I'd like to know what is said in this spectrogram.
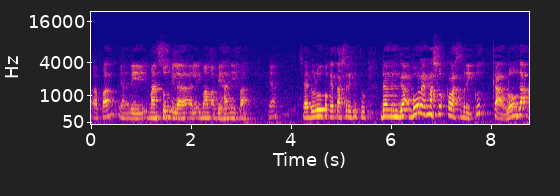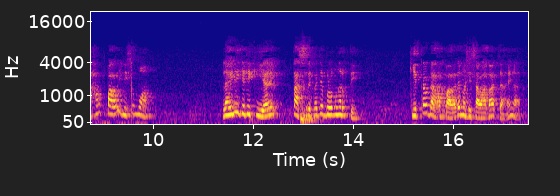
apa yang dimansub ila al Imam Abi Hanifah ya? Saya dulu pakai tasrif itu. Dan nggak boleh masuk kelas berikut kalau nggak hafal ini semua. Lah ini jadi kiai tasrif aja belum ngerti. Kita udah hafal aja masih salah baca ya nggak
